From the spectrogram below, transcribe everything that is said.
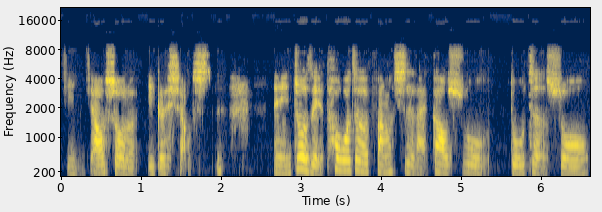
仅教授了一个小时。嗯，作者也透过这个方式来告诉读者说。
